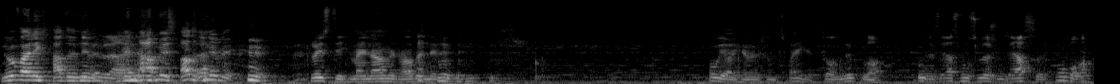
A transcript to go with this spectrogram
Nur weil ich harte Nippel. Nippel Mein. Name ist harte Nippel. Grüß dich, mein Name ist Nippel. Oh ja, ich habe ja schon zwei jetzt. Der Nippler. Das erste muss löschen, das erste. Ober.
